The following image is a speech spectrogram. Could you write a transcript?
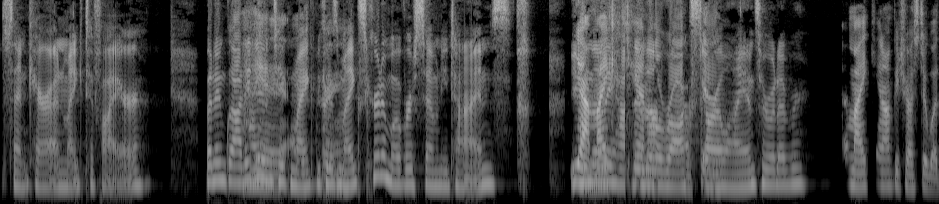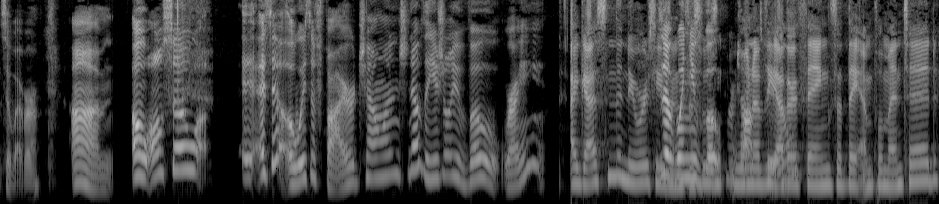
sent Kara and Mike to fire. But I'm glad he didn't I- take Mike because. Mike screwed him over so many times. Yeah, Mike have their little rock star alliance or whatever. Mike cannot be trusted whatsoever. Um. Oh, also, is it always a fire challenge? No, they usually vote, right? I guess in the newer seasons, when you vote one of the two? other things that they implemented.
